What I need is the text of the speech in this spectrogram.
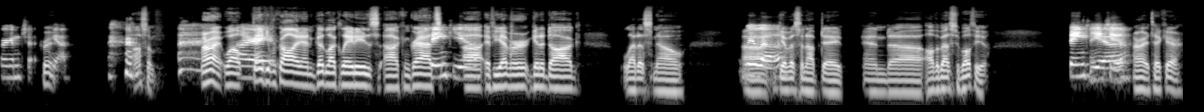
We're gonna check. Great. Yeah. Awesome. All right. Well, All thank you for calling in. Good luck, ladies. Uh, congrats. Thank you. Uh, if you ever get a dog, let us know. We Uh, will. Give us an update. And uh, all the best to both of you. Thank, Thank you. you. All right. Take care.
